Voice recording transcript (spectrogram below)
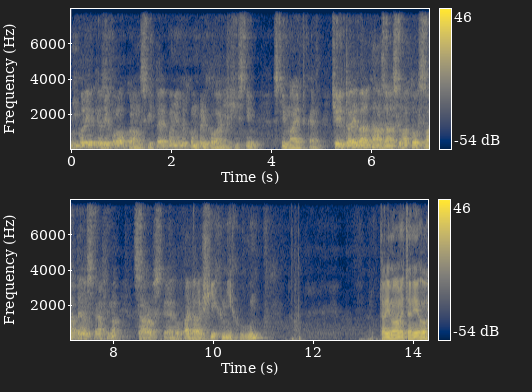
nikoli Josef Kolonský. To je poněkud komplikovanější s tím, s tím majetkem. Čili to je velká zásluha toho svatého Serafima Cárovského a dalších mnichů. Tady máme ten jeho,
